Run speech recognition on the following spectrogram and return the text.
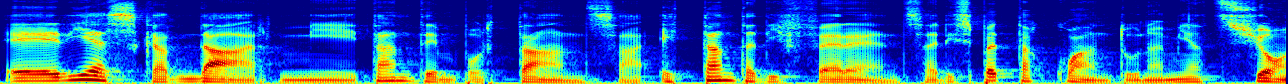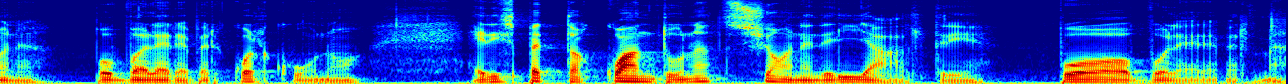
eh, riesca a darmi tanta importanza e tanta differenza rispetto a quanto una mia azione può valere per qualcuno e rispetto a quanto un'azione degli altri può volere per me.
